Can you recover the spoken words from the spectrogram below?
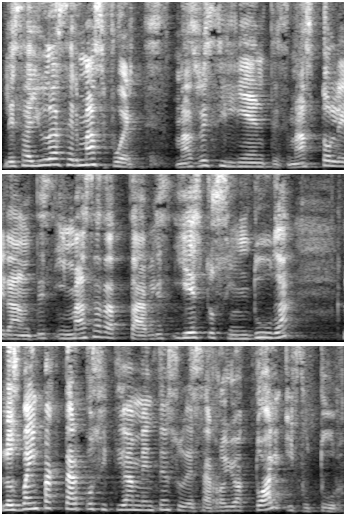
les ayuda a ser más fuertes, más resilientes, más tolerantes y más adaptables y esto sin duda los va a impactar positivamente en su desarrollo actual y futuro.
